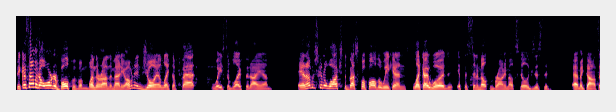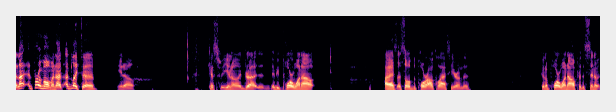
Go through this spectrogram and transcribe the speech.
because I'm going to order both of them when they're on the menu. I'm going to enjoy them like the fat waste of life that I am. And I'm just going to watch the best football of the weekend like I would if the Cinnamelt and Brownie Melt still existed at McDonald's. And, I, and for a moment, I'd, I'd like to, you know, kiss, you know, maybe pour one out. I, I still have the pour out glass here on the. Gonna pour one out for the cinna,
